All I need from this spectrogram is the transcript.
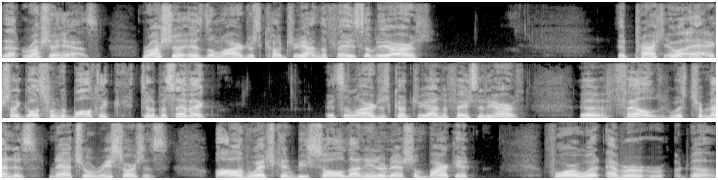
that Russia has. Russia is the largest country on the face of the earth. It practically, well, it actually goes from the Baltic to the Pacific. It's the largest country on the face of the earth, uh, filled with tremendous natural resources, all of which can be sold on the international market for whatever uh,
